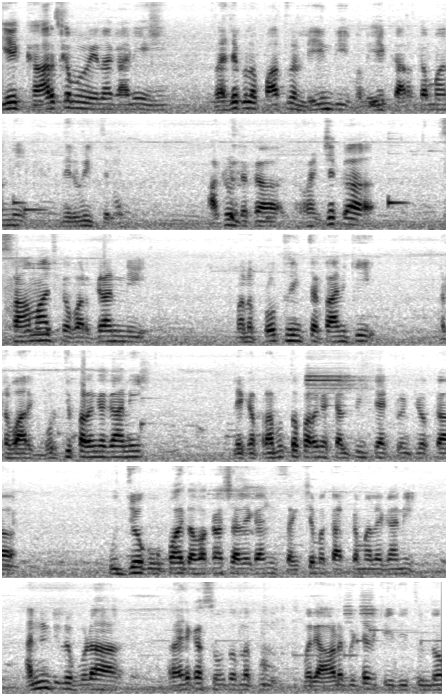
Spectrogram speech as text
ఏ కార్యక్రమమైనా కానీ రజకుల పాత్ర లేనిది మనం ఏ కార్యక్రమాన్ని నిర్వహించలేము అటువంటి ఒక రజక సామాజిక వర్గాన్ని మనం ప్రోత్సహించటానికి అటు వారికి వృత్తిపరంగా కానీ లేక ప్రభుత్వ పరంగా కల్పించేటువంటి యొక్క ఉద్యోగ ఉపాధి అవకాశాలే కానీ సంక్షేమ కార్యక్రమాలే కానీ అన్నింటిలో కూడా రజక సోదరులకు మరి ఆడబిడ్డలకి ఏదైతుందో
